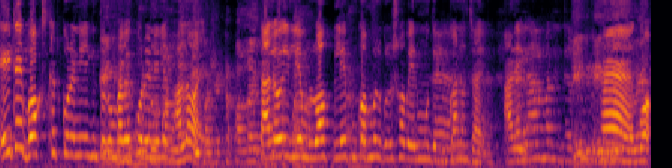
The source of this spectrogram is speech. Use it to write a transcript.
এইটাই বক্স খাট করে নিয়ে কিন্তু ভাবে করে নিলে ভালো হয়। তাহলে ওই লেম লপ লেপ কম্বলগুলো সব এর মধ্যে ঢুকানো যায়। আর এই হ্যাঁ, বলে- ব-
